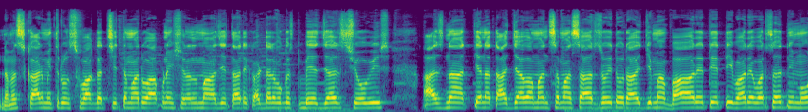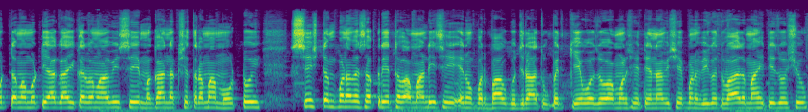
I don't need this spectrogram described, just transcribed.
નમસ્કાર મિત્રો, સ્વાગત છે તમારું આપણી ચેનલમાં. આજે તારીખ અઢાર ઓગસ્ટ બે હજાર ચોવીસ. આજના અત્યારના તાજા હવામાન સમાચાર જોઈએ તો રાજ્યમાં ભારે તેથી ભારે વરસાદની મોટામાં મોટી આગાહી કરવામાં આવી છે. મઘા નક્ષત્રમાં મોટી સિસ્ટમ પણ હવે સક્રિય થવા માંડી છે. એનો પ્રભાવ ગુજરાત ઉપર કેવો જોવા મળશે તેના વિશે પણ વિગતવાર માહિતી જોઈશું.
